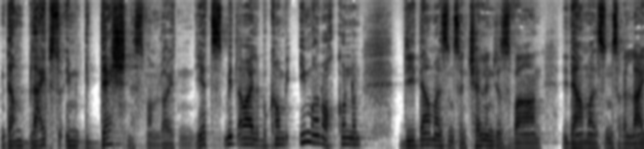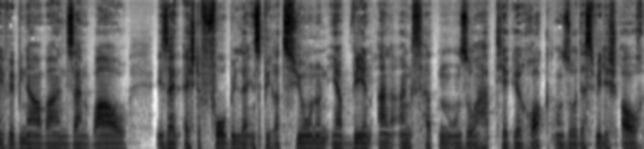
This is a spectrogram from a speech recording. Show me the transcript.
dann bleibst du im Gedächtnis von Leuten. Jetzt mittlerweile bekommen wir immer noch Kunden, die damals unsere Challenges waren, die damals unsere Live-Webinar waren, die sagen, wow, ihr seid echte Vorbilder, Inspirationen, ihr habt, während alle Angst hatten und so, habt ihr gerockt und so, das will ich auch,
